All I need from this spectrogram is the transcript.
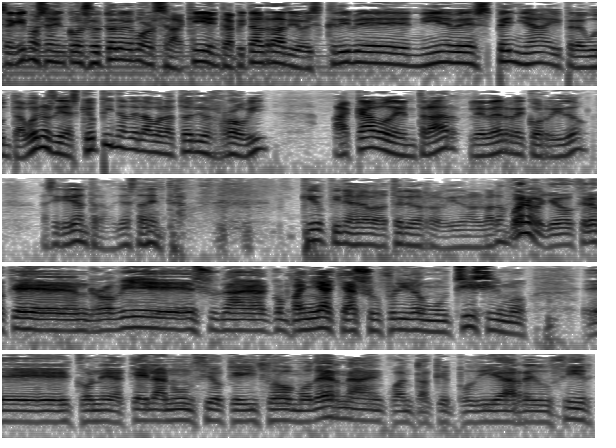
Seguimos en Consultorio de Bolsa, aquí en Capital Radio. Escribe Nieves Peña y pregunta, buenos días, ¿qué opina de Laboratorios Robi? Acabo de entrar, le ve recorrido, así que ya ha entrado, ya está dentro. ¿Qué opina de Laboratorios Robi, don Álvaro? Bueno, yo creo que Robi es una compañía que ha sufrido muchísimo eh, con aquel anuncio que hizo Moderna en cuanto a que podía reducir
